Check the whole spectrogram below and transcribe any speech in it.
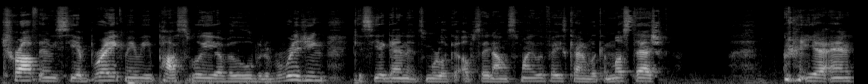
trough, then we see a break, maybe possibly of a little bit of a ridging. You can see again it's more like an upside down smiley face, kind of like a mustache. yeah,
